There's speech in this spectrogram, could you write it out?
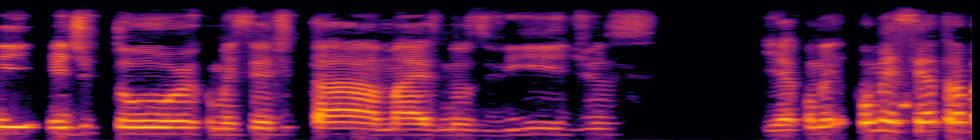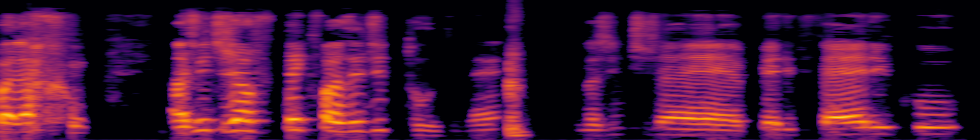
Virei editor, comecei a editar mais meus vídeos. E comecei a trabalhar com. A gente já tem que fazer de tudo, né? Quando a gente já é periférico,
